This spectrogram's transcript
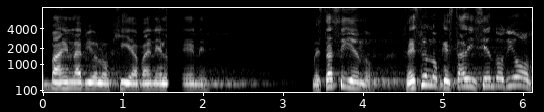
va en la biología, va en el ADN. ¿Me estás siguiendo? Eso es lo que está diciendo Dios.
